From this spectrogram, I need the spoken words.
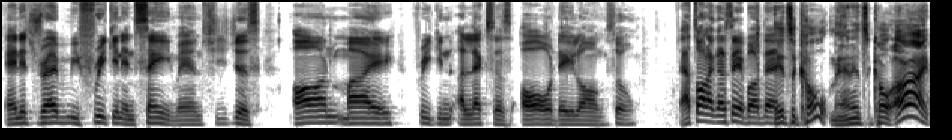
and it's driving me freaking insane, man. She's just on my freaking Alexas all day long. So that's all I gotta say about that. It's a cult, man. It's a cult. All right.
